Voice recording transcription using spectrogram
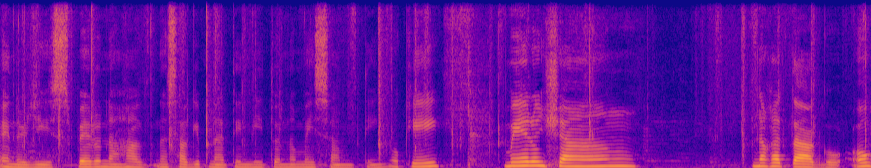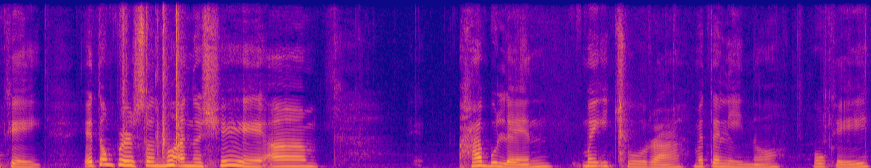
energies. Pero nahag, nasagip natin dito na may something. Okay? Meron siyang nakatago. Okay. Itong person mo, ano siya eh, um, habulen, may itsura, matalino, okay,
